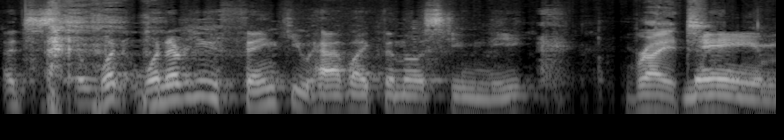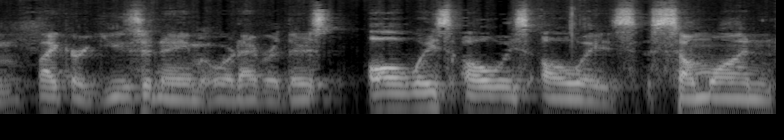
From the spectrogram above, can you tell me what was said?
It's whenever you think you have like the most unique right name, like or username or whatever, there's always, always, always someone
